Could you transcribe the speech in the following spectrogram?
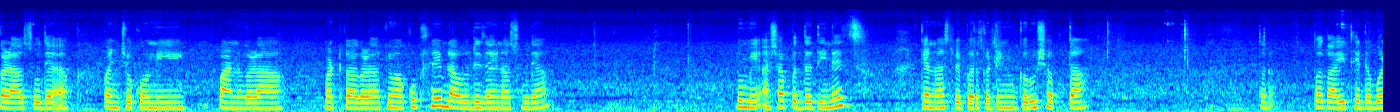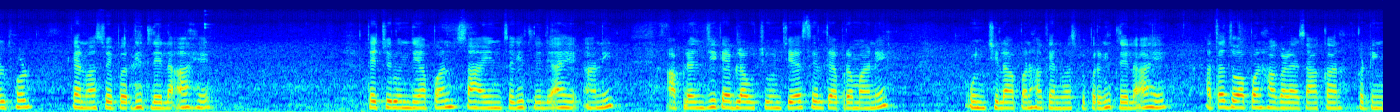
गळा असू द्या पंचकोनी पानगळा मटका गळा किंवा कुठलाही ब्लाऊज डिझाईन असू द्या तुम्ही अशा पद्धतीनेच कॅनव्हास पेपर कटिंग करू शकता. तर बघा इथे डबल फोल्ड कॅनव्हास पेपर घेतलेला आहे. त्याची रुंदी आपण सहा इंच घेतलेली आहे आणि आपल्या जी काही ब्लाऊजची उंची असेल त्याप्रमाणे उंचीला आपण हा कॅनव्हास पेपर घेतलेला आहे. आता जो आपण हा गळ्याचा आकार कटिंग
